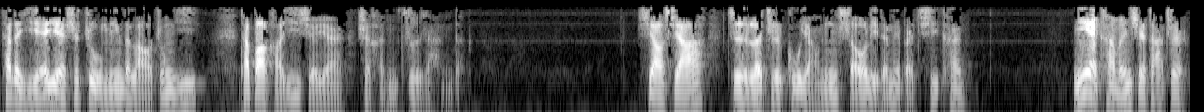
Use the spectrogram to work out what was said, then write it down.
他的爷爷是著名的老中医，他报考医学院是很自然的。小霞指了指顾养民手里的那本期刊，你也看文学杂志？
